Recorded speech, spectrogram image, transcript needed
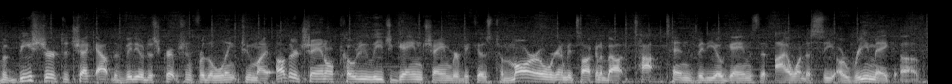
but be sure to check out the video description for the link to my other channel, Cody Leach Game Chamber, because tomorrow we're gonna be talking about top 10 video games that I want to see a remake of.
